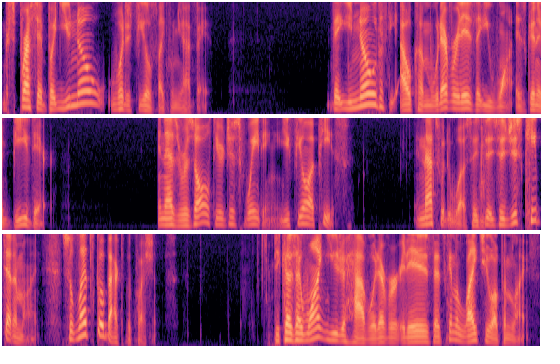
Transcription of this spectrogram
express it, but you know what it feels like when you have faith. That you know that the outcome, whatever it is that you want, is going to be there. And as a result, you're just waiting. You feel at peace. And that's what it was. So, so just keep that in mind. So let's go back to the questions because I want you to have whatever it is that's going to light you up in life.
